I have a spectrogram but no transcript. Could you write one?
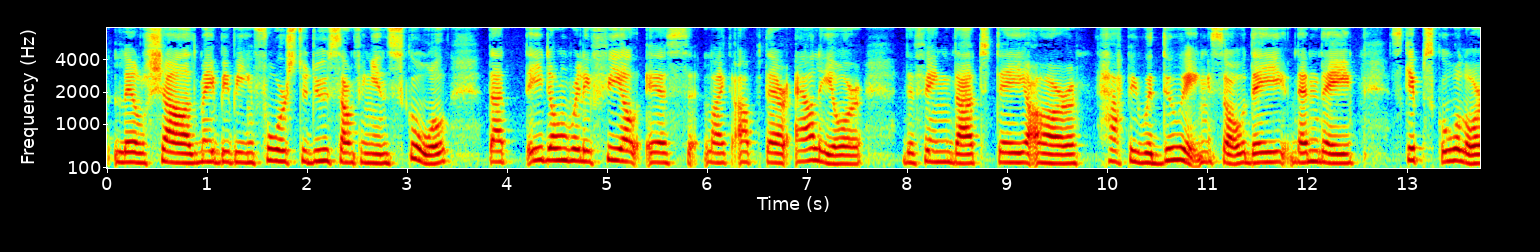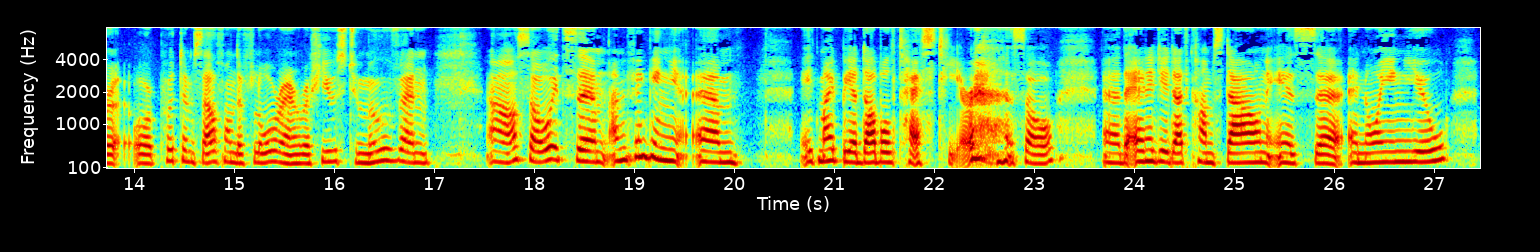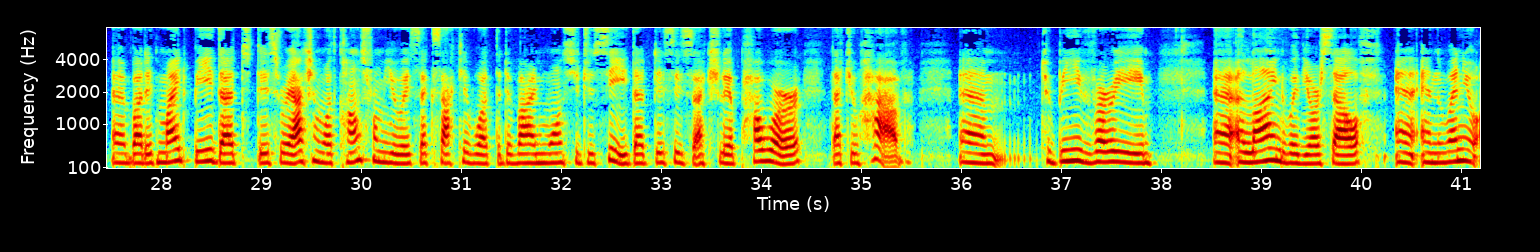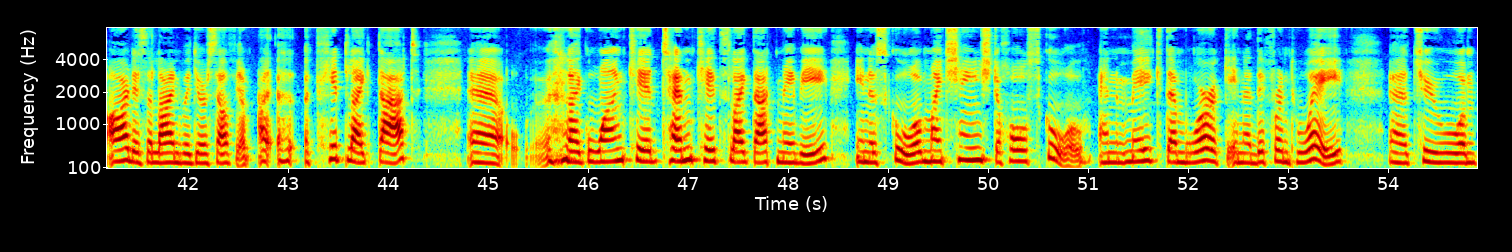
little child maybe being forced to do something in school that they don't really feel is like up their alley or the thing that they are happy with doing. So they then they skip school or or put themselves on the floor and refuse to move. And uh, so it's um, i'm thinking um, it might be a double test here. So uh, the energy that comes down is uh, annoying you uh, but it might be that this reaction, what comes from you, is exactly what the divine wants you to see. That this is actually a power that you have um, to be very uh, aligned with yourself. And, and when you are disaligned with yourself, a, a kid like that, uh, like one kid, 10 kids like that, maybe in a school, might change the whole school and make them work in a different way uh, to. Um,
